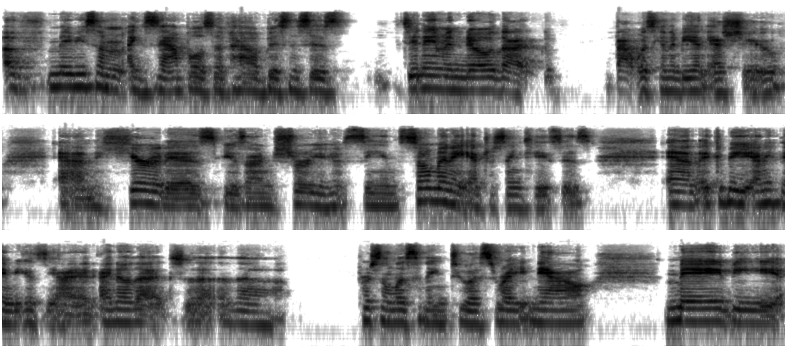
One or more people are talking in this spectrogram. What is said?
of maybe some examples of how businesses didn't even know that that was going to be an issue. And here it is, because I'm sure you have seen so many interesting cases. And it could be anything because yeah, I, I know that the, the person listening to us right now maybe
